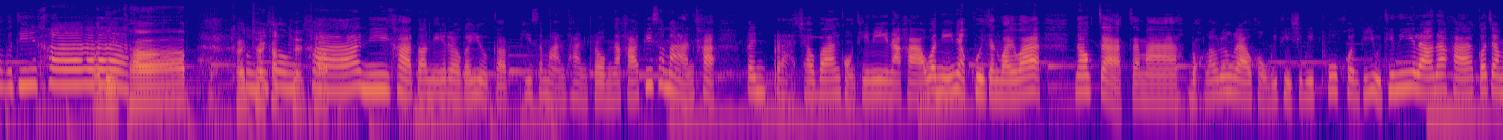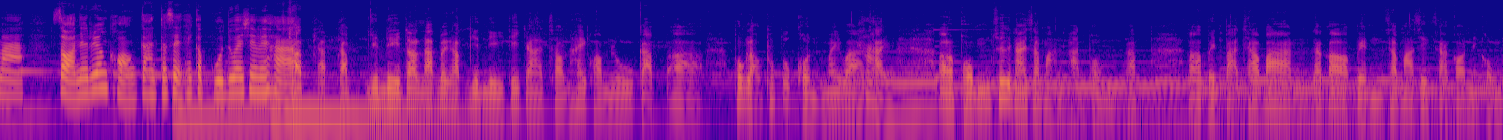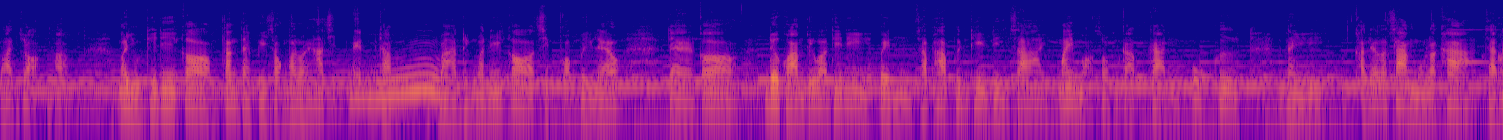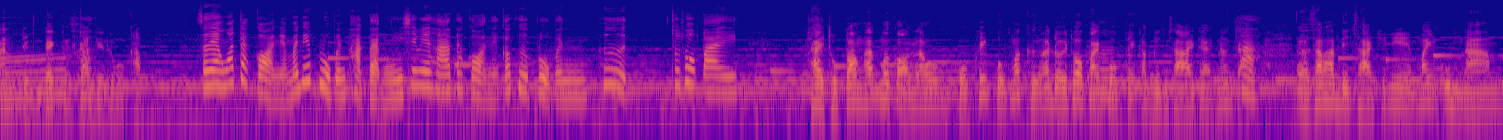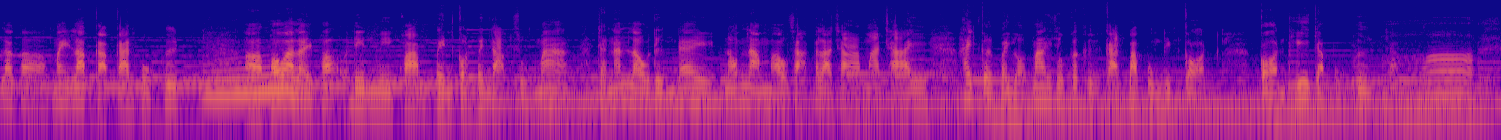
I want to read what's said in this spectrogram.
สวัสดีครับ ชิญคุณเชิญผู้ครับชมเชิญครับค่ะนี่ค่ะ ตอนนี้เราก็อยู่กับพี่สมานผ่านพรหมนะคะ พี่สมานค่ะ เป็นปราชญ์ชาวบ้านของที่นี่นะคะ วันนี้เนี่ยคุยกันไว้ว่า นอกจากจะมาบอกเล่าเรื่องราวของวิถีชีวิตผู้คนที่อยู่ที่นี่แล้วนะคะ ก็จะมาสอนในเรื่องของการเกษตรให้กับกูด้วยใช่ไหมคะครับครับครับยินดีต้อนรับเลยครับ ยินดีที่จะสอนให้ความรู้กับอ่าพวกเราทุกๆ คนไม่ว่าค่ะใครเอ่อผมชื่อนายสมานผ่านพรหมครับอ่าเป็นปราชญ์ชาวบ้าน แล้วก็เป็นสมาชิกสากลนิคมบาเจาะครับ มาอยู่ที่นี่ก็ตั้งแต่ปี2551ครับอืมมาถึงวันนี้ก็ 10 กว่าปีแล้ว แต่ก็ด้วยความที่ว่าที่นี่เป็นสภาพพื้นที่ดินทรายไม่เหมาะสมกับการปลูกพืชในเขาเรียกว่าสร้างมูลค่าฉะนั้นอ๋อถึงได้เกิดการค่ะเรียนรู้ครับ แสดงว่าแต่ก่อนเนี่ยไม่ได้ปลูกเป็นผักแบบนี้ใช่ไหมคะ แต่ก่อนเนี่ยก็คือปลูกเป็นพืชทั่ว ๆ ไปใช่ถูกต้องครับเมื่อก่อนเราปลูกพริกปลูกมะเขือโดยทั่วไปอ่าปลูกใส่กับดินทรายแต่เนื่องจากค่ะเอ่อ สภาพดินทรายที่นี่ไม่อุ้มน้ำแล้วก็ไม่รับกับการปลูกพืชอืมอ่าเพราะว่าอะไรเพราะดินมีความเป็นกรดเป็นด่างสูงมากจากนั้นเราถึงได้น้อมนำเอาสารพระราชามาใช้ให้เกิดประโยชน์มากที่สุดก็คือการปรับปรุงดินก่อนก่อนที่จะปลูกพืชครับอ๋อ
